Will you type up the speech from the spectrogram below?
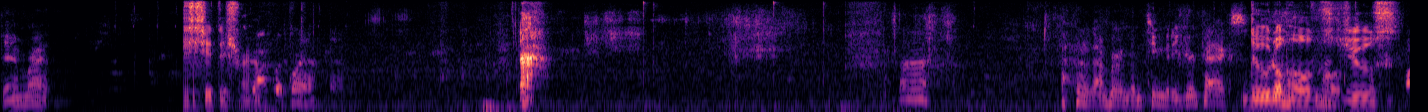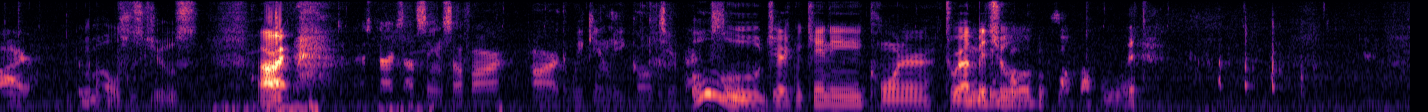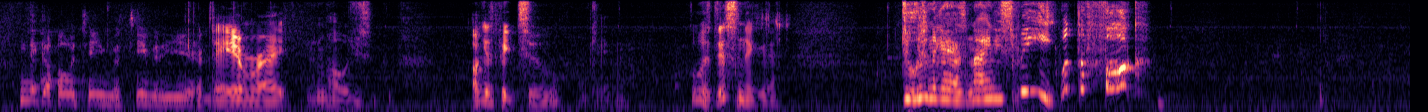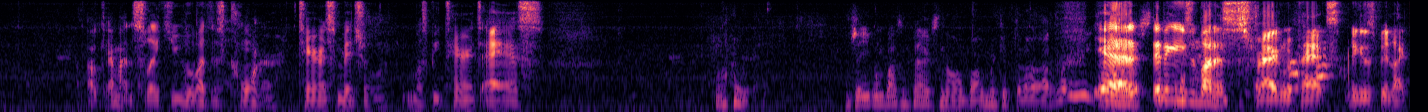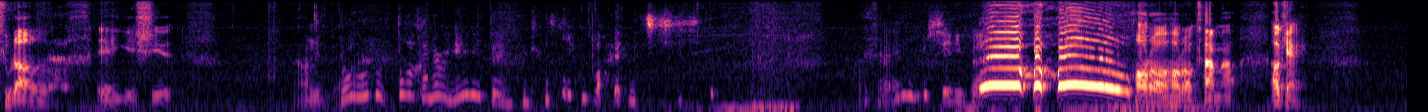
Damn right. Shit this Why round. quit playing? Ah. Uh, I remember them team of the year packs. dude, them hoes was juice. Fire. Them hoes was juice. Alright. The best packs I've seen so far are the Weekend League Gold tier packs. Ooh, Jarek McKinney, corner, Terrell Mitchell. so fucking lit. Nigga whole team was team of the year. Damn right. Them hoes used to I'll get to pick two. Okay. Who is this nigga? Dude, this nigga has 90 speed. What the fuck? Okay, I'm about to select you. What about this corner? Terrence Mitchell. Must be Terrence ass. Jay, you gonna buy some packs? No, but I'm gonna get the. Uh, you Yeah, that, that nigga used to buy the straggler packs. Niggas spend like two dollars. They ain't get shit. I don't need that. Bro, what the fuck? I never get anything. you buying this shit? Okay. You shitty pack. Hold on, hold on, time out. Okay.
